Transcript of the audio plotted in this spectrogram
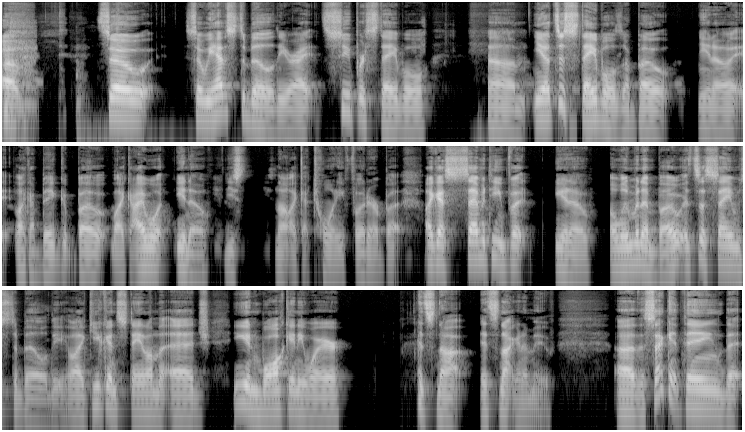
um, so so we have stability, right? Super stable. Um, you know, it's as stable as a boat. You know, like a big boat. Like I want, you know, not like a twenty footer, but like a seventeen foot, you know, aluminum boat. It's the same stability. Like you can stand on the edge, you can walk anywhere. It's not. It's not going to move. Uh, the second thing that,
